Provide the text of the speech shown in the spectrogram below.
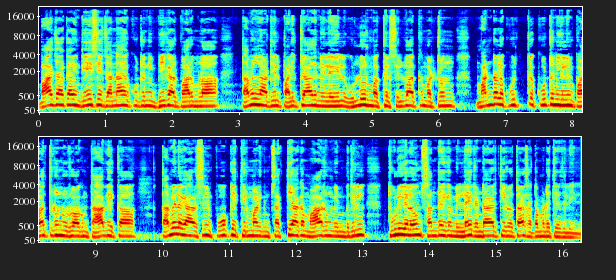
பாஜகவின் தேசிய ஜனநாயக கூட்டணி பீகார் பார்முலா தமிழ்நாட்டில் பலிக்காத நிலையில் உள்ளூர் மக்கள் செல்வாக்கு மற்றும் மண்டல கூட்டணிகளின் பலத்துடன் உருவாகும் தாவேகா தமிழக அரசின் போக்கை தீர்மானிக்கும் சக்தியாக மாறும் என்பதில் துளியளவும் சந்தேகமில்லை ரெண்டாயிரத்தி இருபத்தாறு சட்டமன்ற தேர்தலில்.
